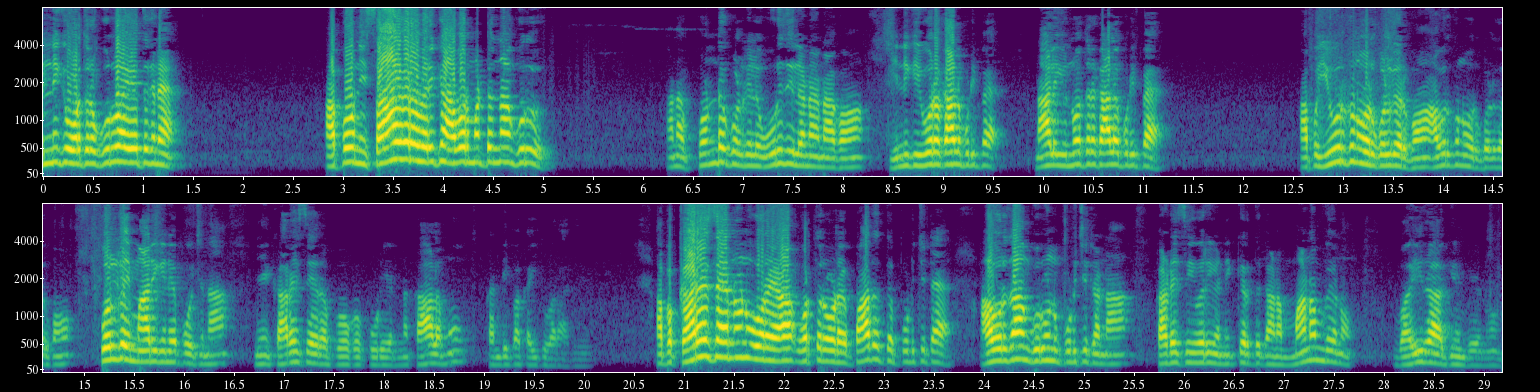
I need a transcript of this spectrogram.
இன்னைக்கு ஒருத்தரை குருவா ஏத்துக்கினேன் அப்போ நீ சாகிற வரைக்கும் அவர் மட்டும்தான் குரு. ஆனா கொண்ட கொள்கையில உறுதி இல்லைன்னா ஆகும்? இன்னைக்கு இவரை காலை பிடிப்ப. நாளைக்கு இன்னொருத்தர காலை பிடிப்ப. அப்போ இவருக்குன்னு ஒரு கொள்கை இருக்கும் அவருக்குன்னு ஒரு கொள்கை இருக்கும். கொள்கை மாறிக்கினே போச்சுன்னா நீ கரை சேர போகக்கூடிய என்ன காலமும் கண்டிப்பாக கைக்கு வராது. அப்போ கரை சேரணும்னு ஒரு ஒருத்தரோட பாதத்தை பிடிச்சிட்ட அவர் தான் குருன்னு பிடிச்சிட்டேன்னா கடைசி வரையும் நிற்கிறதுக்கான மனம் வேணும் வைராகியம் வேணும்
